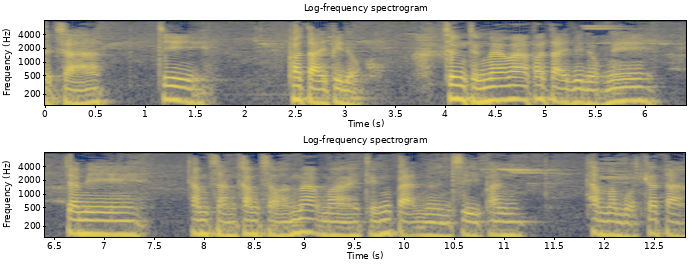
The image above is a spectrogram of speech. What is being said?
ศึกษาที่พระไตรปิฎกซึ่งถึงแม้ว่าพระไตรปิฎกนี้จะมีคำสั่งคำสอนมากมายถึงแปดหมื่นสี่พันธรรมบทก็ตาม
